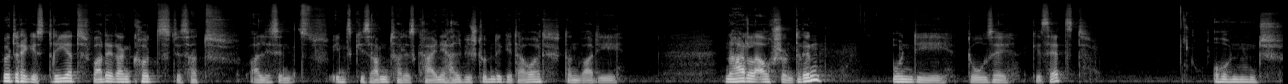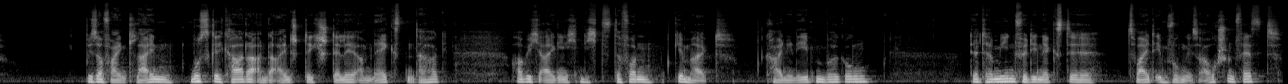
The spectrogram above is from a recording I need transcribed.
wird registriert, warte dann kurz. Das hat alles ins, insgesamt hat es keine halbe Stunde gedauert. Dann war die Nadel auch schon drin und die Dose gesetzt. Und bis auf einen kleinen Muskelkater an der Einstichstelle am nächsten Tag habe ich eigentlich nichts davon gemerkt. Keine Nebenwirkungen. Der Termin für die nächste Zweitimpfung ist auch schon fest.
